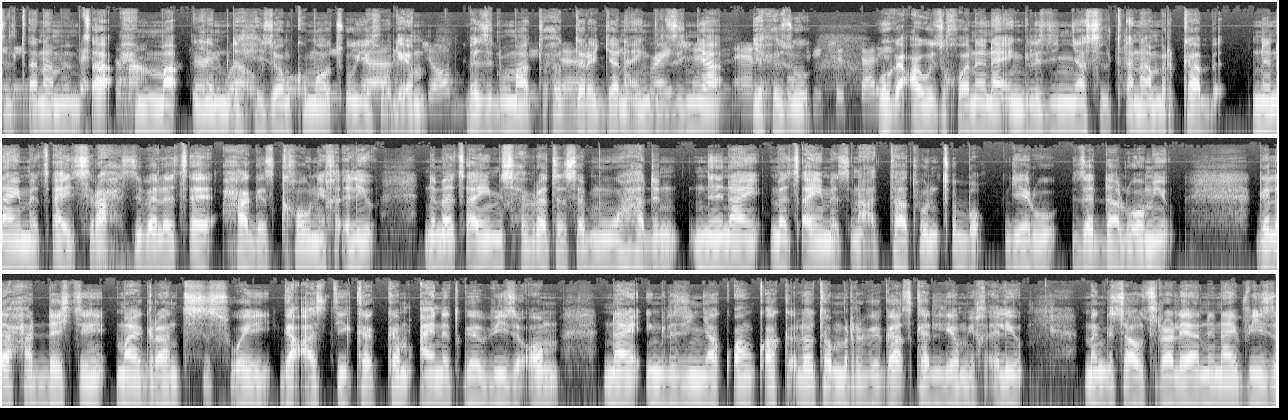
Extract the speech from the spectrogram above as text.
ስልጠና ምምጻእ ሕማቕ ልምዲ ሒዞም ክመጹ ይኽእሉ እዮም። በዚ ድማ ትሑት ደረጃ ናይ እንግሊዝኛ ይሕዙ። ወግዓዊ ዝኾነ ናይ እንግሊዝኛ ስልጠና ምርካብ ንናይ መጻኢ ስራሕ ዝበለጸ ሓገዝ ክኸውን ይኽእል እዩ። ንመጻኢ ምስ ሕብረተሰብ ምውሃድን ንናይ መጻኢ መጽናዕትታት እውን ጽቡቕ ገይሩ ዘዳልዎም እዩ። ገለ ሓደሽቲ ማይግራንትስ ወይ ገዓዝቲ ከከም ዓይነት ገብ ቪዝኦም ናይ እንግሊዝኛ ቋንቋ ክእለቶም ምርግጋጽ ከድልዮም ይኽእል እዩ። መንግስቲ ኣውስትራልያ ንናይ ቪዛ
